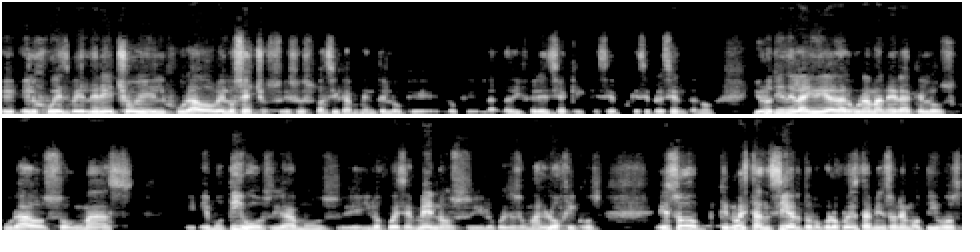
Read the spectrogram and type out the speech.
eh, el juez ve el derecho y el jurado ve los hechos. Eso es básicamente lo que, lo que la, diferencia que, se, que, se, presenta, ¿no? Y uno tiene la idea de alguna manera que los jurados son más eh, emotivos, digamos, eh, y los jueces menos, y los jueces son más lógicos. Eso que no es tan cierto, porque los jueces también son emotivos,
